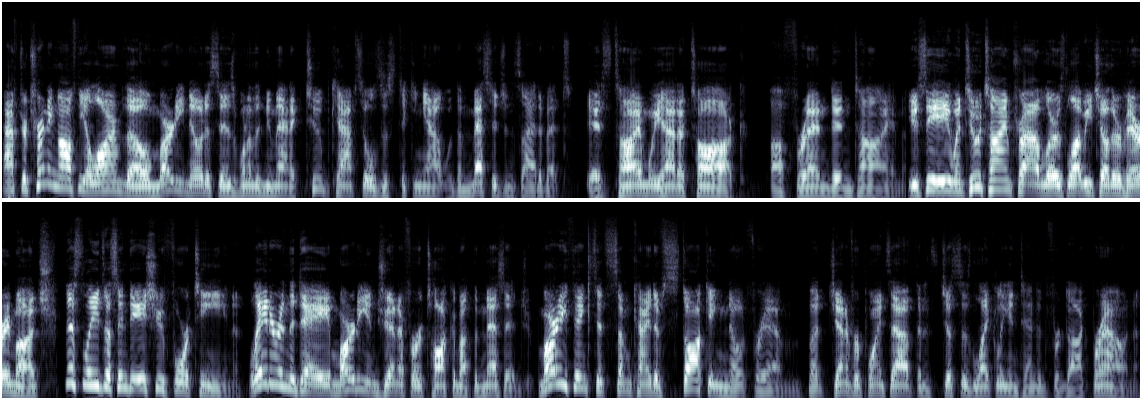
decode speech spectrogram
After turning off the alarm, though, Marty notices one of the pneumatic tube capsules is sticking out with a message inside of it. It's time we had a talk a friend in time. You see, when two time travelers love each other very much, this leads us into issue 14. Later in the day, Marty and Jennifer talk about the message. Marty thinks it's some kind of stalking note for him, but Jennifer points out that it's just as likely intended for Doc Brown.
